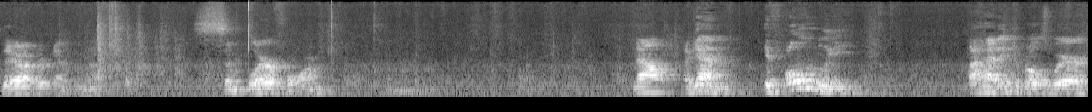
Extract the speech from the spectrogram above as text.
there I've written it in a simpler form. Now, again, if only I had integrals where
